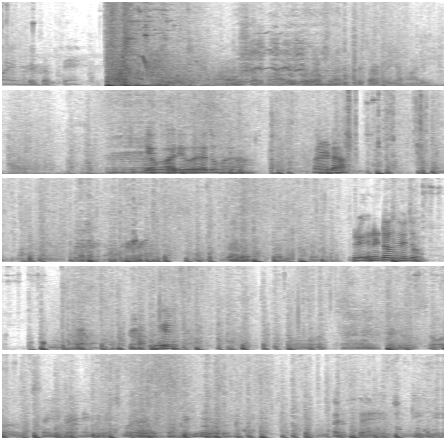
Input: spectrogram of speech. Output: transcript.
माइन पे चलते हैं। हमारा सर भारी हो रहा है सर पे चढ़ रही है हमारी। क्या भारी हो रहा है तुम्हारा? भारी। प्रेग्नेंट हो गए तुम ना। फिर? वो स्लीप शेड्यूल सही करने के लिए सोया नहीं मैं कई देर अरे पैंच ठीक है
